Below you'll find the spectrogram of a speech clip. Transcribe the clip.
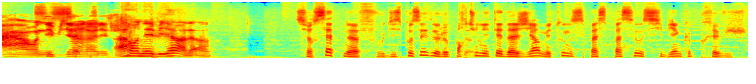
Ah, on est bien là, les Ah, on est bien là. Sur 7-9, vous disposez de l'opportunité d'agir, mais tout ne s'est pas passé aussi bien que prévu.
